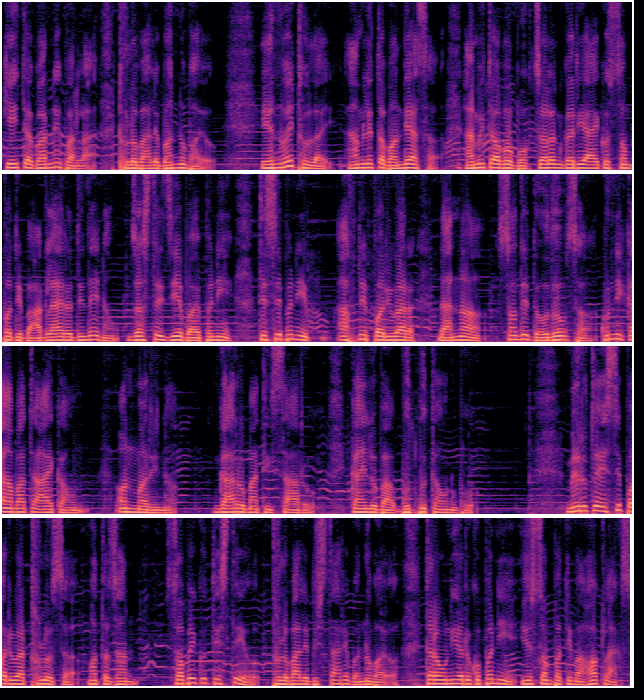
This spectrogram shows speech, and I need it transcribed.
केही त गर्नै पर्ला ठुलो बाले भन्नुभयो। हेर्नु है ठुलै हामीले त भनिदिया छ हामी त अब भोगचलन गरिआएको सम्पत्ति भाग लाएर दिँदैनौँ। जस्तै जे भए पनि त्यसै पनि आफ्नै परिवार धान्न सधैँ धौधौ छ कुन्नी कहाँबाट आएका हुन्? अनमरिन गाह्रोमाथि साह्रो काइलो बा भुतभुताउनु भयो मेरो त यसै परिवार ठुलो छ म त झन्। सबैको त्यस्तै हो ठुलो बाले बिस्तारै भन्नुभयो। तर उनीहरूको पनि यो सम्पत्तिमा हक लाग्छ।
